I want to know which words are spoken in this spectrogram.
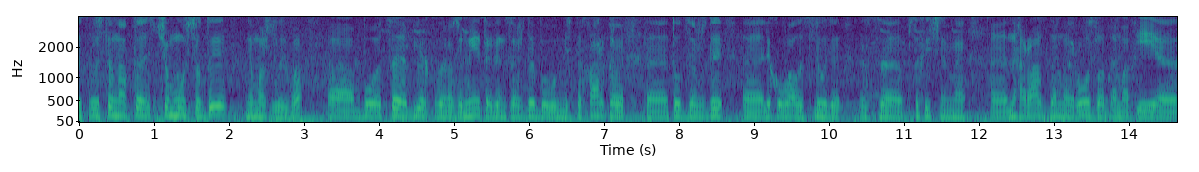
Відповісти на те, чому сюди неможливо, бо цей об'єкт, ви розумієте, він завжди був у місті Харкові. Е, Тут завжди е, лікувались люди з психічними е, негараздами, розладами. І е,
